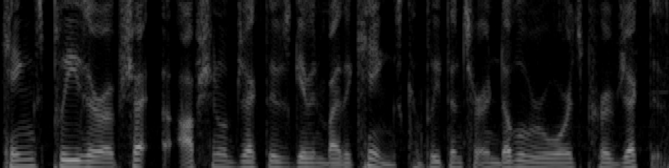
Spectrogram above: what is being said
King's pleas are optional objectives given by the kings. Complete them to earn double rewards per objective.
